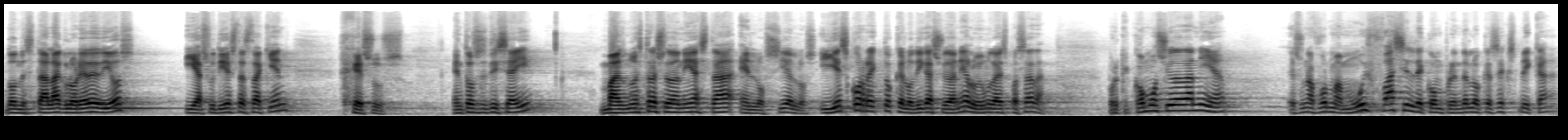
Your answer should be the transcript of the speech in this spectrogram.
donde está la gloria de Dios y a su diestra está quién? Jesús. Entonces dice ahí, mas nuestra ciudadanía está en los cielos. Y es correcto que lo diga ciudadanía, lo vimos la vez pasada, porque como ciudadanía es una forma muy fácil de comprender lo que se explica,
